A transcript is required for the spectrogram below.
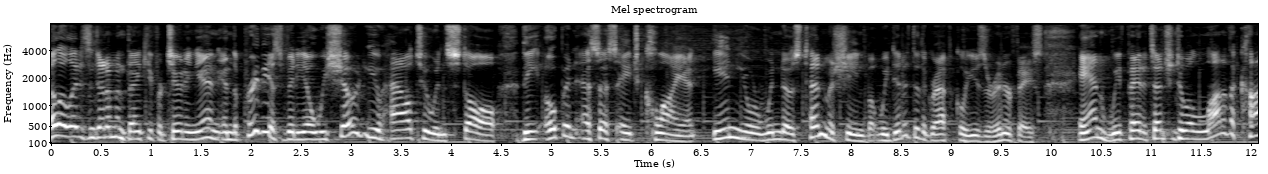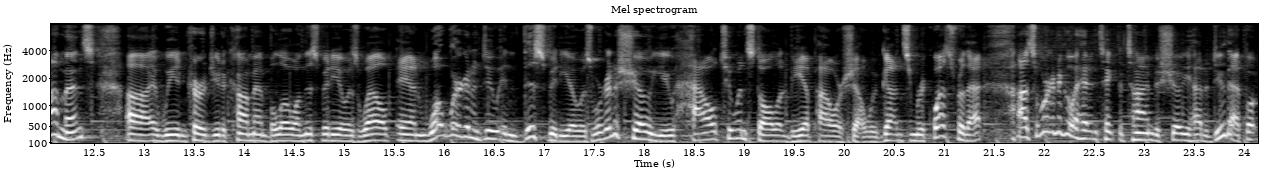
Hello ladies and gentlemen, thank you for tuning in. In the previous video, we showed you how to install the OpenSSH client in your Windows 10 machine, but we did it through the graphical user interface. And we've paid attention to a lot of the comments. Uh, we encourage you to comment below on this video as well. And what we're gonna do in this video is we're gonna show you how to install it via PowerShell. We've gotten some requests for that, uh, so we're gonna go ahead and take the time to show you how to do that. But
